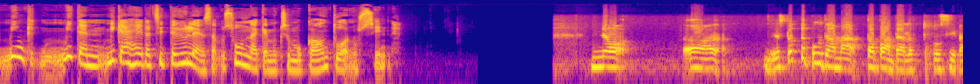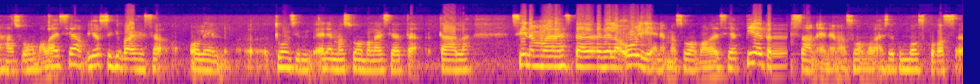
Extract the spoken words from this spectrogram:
minkä, miten, mikä heidät sitten yleensä sun näkemyksen mukaan on tuonut sinne? No, äh, jos totta puhutaan, mä tapaan täällä tosi vähän suomalaisia. Jossakin vaiheessa olin, tunsin enemmän suomalaisia t- täällä siinä vaiheessa täällä vielä oli enemmän suomalaisia. Pietarissa on enemmän suomalaisia kuin Moskovassa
